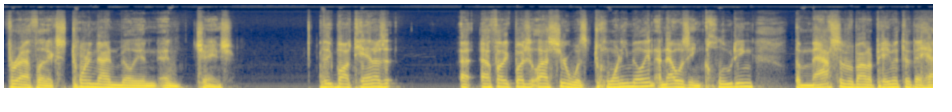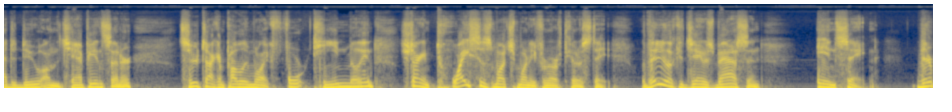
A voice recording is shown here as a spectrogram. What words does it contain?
for athletics twenty nine million and change. I think Montana's uh, athletic budget last year was 20 million and that was including the massive amount of payment that they had to do on the champion center. So you're talking probably more like 14 million. So you're talking twice as much money for north dakota state. But then you look at james madison insane. They're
